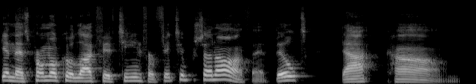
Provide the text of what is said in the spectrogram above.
Again, that's promo code LOCK15 for 15% off at built.com com.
